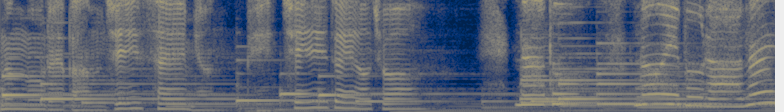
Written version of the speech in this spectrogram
눈물에 밤지 새면 빛이 되어줘. 나도 너의 불안한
